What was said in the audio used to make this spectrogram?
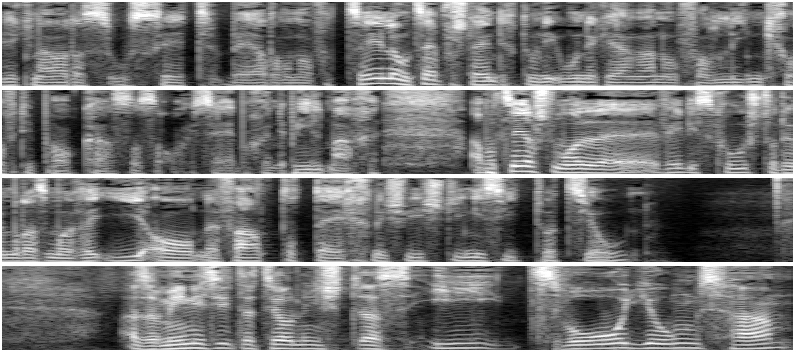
Wie genau das aussieht, werden wir noch erzählen. Und selbstverständlich tue ich ungern auch noch verlinken auf die Podcasts, dass ihr euch selber ein Bild machen könnt. Aber zuerst mal, äh, Felix Kuster, wenn wir das mal ein einordnen, vatertechnisch, wie ist deine Situation? Also meine Situation ist, dass ich zwei Jungs habe.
